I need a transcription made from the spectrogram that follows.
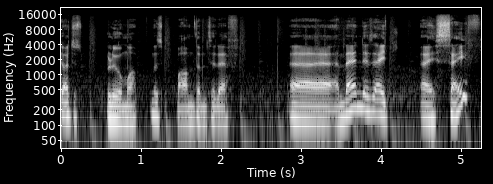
I just blew them up, just bombed them to death. Uh, and then there's a a safe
